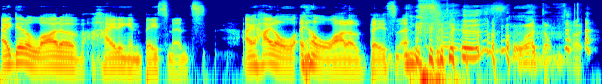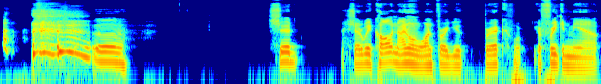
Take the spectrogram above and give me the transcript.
I did a lot of hiding in basements. I hide a, in a lot of basements. what the fuck? Uh, should should we call nine one one for you, Brick? You're freaking me out.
